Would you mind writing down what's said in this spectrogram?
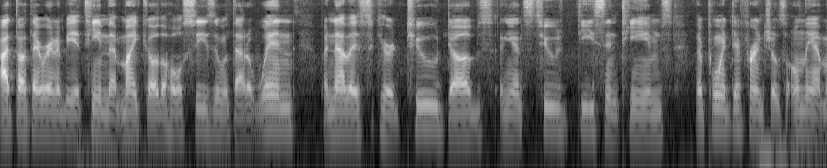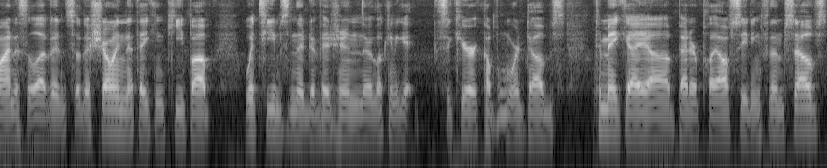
I thought they were going to be a team that might go the whole season without a win, but now they've secured two dubs against two decent teams. Their point differential is only at minus 11, so they're showing that they can keep up with teams in their division. They're looking to get secure a couple more dubs to make a uh, better playoff seeding for themselves.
